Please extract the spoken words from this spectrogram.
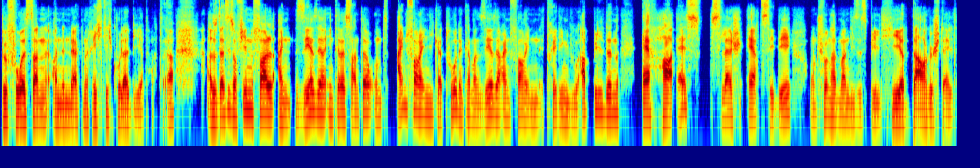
bevor es dann an den Märkten richtig kollabiert hat. Ja. Also das ist auf jeden Fall ein sehr, sehr interessanter und einfacher Indikator, den kann man sehr, sehr einfach in TradingView abbilden. RHS slash RCD und schon hat man dieses Bild hier dargestellt.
